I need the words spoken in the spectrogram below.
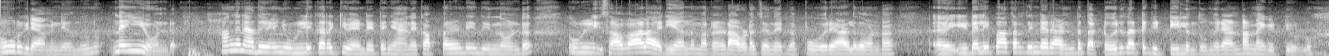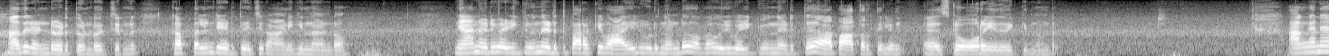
നൂറ് ഗ്രാമിന്റെ ആണെന്ന് തോന്നുന്നു. നെയ്യും ഉണ്ട്. അങ്ങനെ അത് കഴിഞ്ഞ് ഉള്ളിക്കറിക്ക് വേണ്ടിയിട്ട് ഞാൻ കപ്പലണ്ടിയും തിന്നുകൊണ്ട് ഉള്ളി സവാള അരിയാന്ന് പറഞ്ഞിട്ട് അവിടെ ചെന്നിരുന്നപ്പോൾ ഒരാൾ തോണ്ട ഇഡലി പാത്രത്തിന്റെ രണ്ട് തട്ട് ഒരു തട്ട് കിട്ടിയില്ലെന്ന് തോന്നുന്നു. രണ്ടെണ്ണേ കിട്ടിയുള്ളൂ. അത് രണ്ടും എടുത്തുകൊണ്ട് വെച്ചിട്ടുണ്ട് കപ്പലണ്ടി എടുത്ത് വെച്ച് കാണിക്കുന്നുണ്ടോ? ഞാൻ ഒരു വഴിക്കൂന്ന് എടുത്ത് പറക്കി വായിൽ വിടുന്നുണ്ട് അവ ഒരു വഴിക്കൂന്ന് എടുത്ത് ആ പാത്രത്തിലും സ്റ്റോർ ചെയ്ത് വെക്കുന്നുണ്ട്. അങ്ങനെ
